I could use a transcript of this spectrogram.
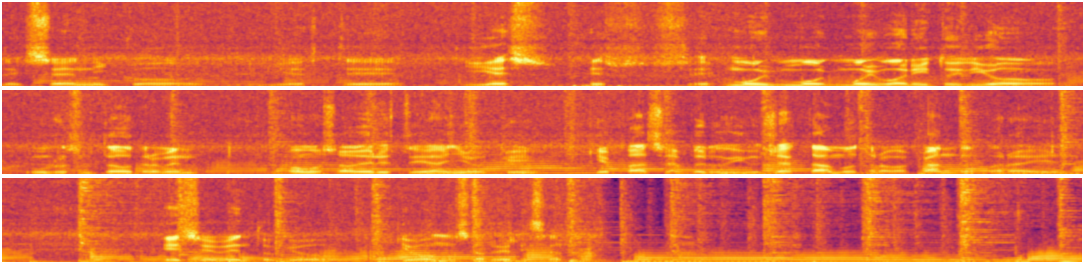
escénico y, este, y es, es, es muy, muy, muy bonito y dio un resultado tremendo. Vamos a ver este año qué, qué pasa, pero digo, ya estamos trabajando para el- ese evento que, que vamos a realizar. Bye.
